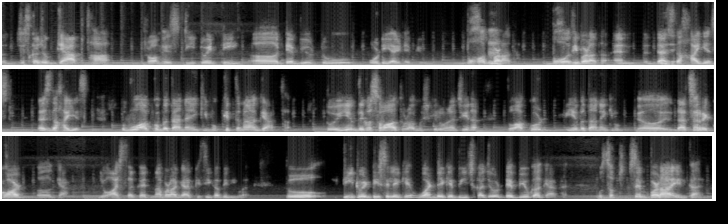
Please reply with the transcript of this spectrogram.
जिसका जो गैप था from his T twenty debut to ODI debut बहुत हम्म। बड़ा था। बहुत ही बड़ा था। And that's the highest that's the highest तो वो आपको बताना है कि वो कितना गैप था। तो ये देखो सवाल थोड़ा मुश्किल होना चाहिए ना। तो आपको ये बताना है कि वो दैट्स अ रिकॉर्ड गैप जो आज तक का इतना बड़ा गैप किसी का भी नहीं हुआ है। तो टी ट्वेंटी से लेके वनडे के बीच का जो डेब्यू का गैप है वो सबसे बड़ा इनका है।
